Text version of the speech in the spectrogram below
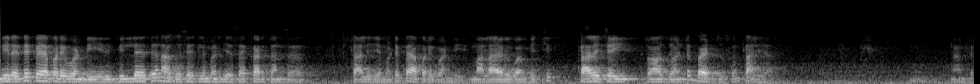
మీరైతే పేపర్ ఇవ్వండి ఇది బిల్ అయితే నాకు సెటిల్మెంట్ చేశాక కడతాను సార్. ఖాళీ చేయమంటే పేపర్ ఇవ్వండి మా లాయర్కి పంపించి ఖాళీ చేయి రాజు అంటే బయట చూసుకొని ఖాళీ చేస్తాం. అంతే.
